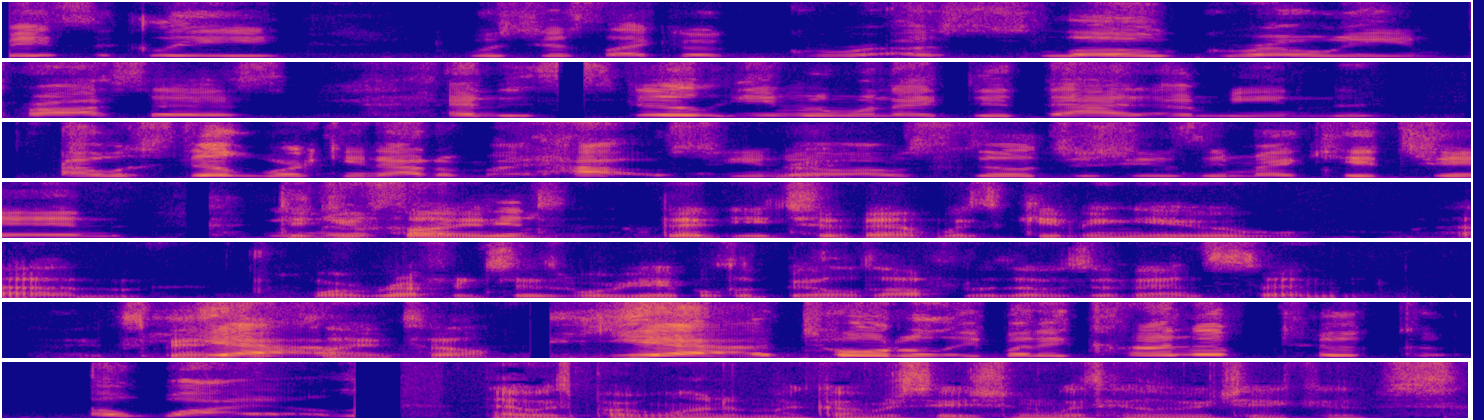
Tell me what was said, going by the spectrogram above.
Basically was just like a, gr- a slow growing process and it's still even when i did that i mean i was still working out of my house you know Right. i was still just using my kitchen Did know, you find didn't- that each event was giving you um, more references? Were you able to build off of those events and expand Yeah. your clientele? Yeah, totally. But it kind of took a while. That was part one of my conversation with Hillary Jacobs.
